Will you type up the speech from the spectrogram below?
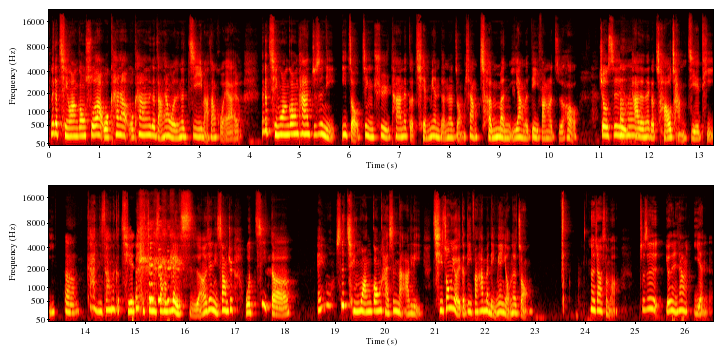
那个秦王宫？说到我看到我看到那个长相，我的那记忆马上回来了。那个秦王宫，它就是你一走进去，它那个前面的那种像城门一样的地方了之后，就是它的那个超长阶梯。嗯，看，你知道那个阶 梯真的是要累死人，而且你上去，我记得，哎，是秦王宫还是哪里？其中有一个地方，他们里面有那种，那叫什么？就是有点像演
